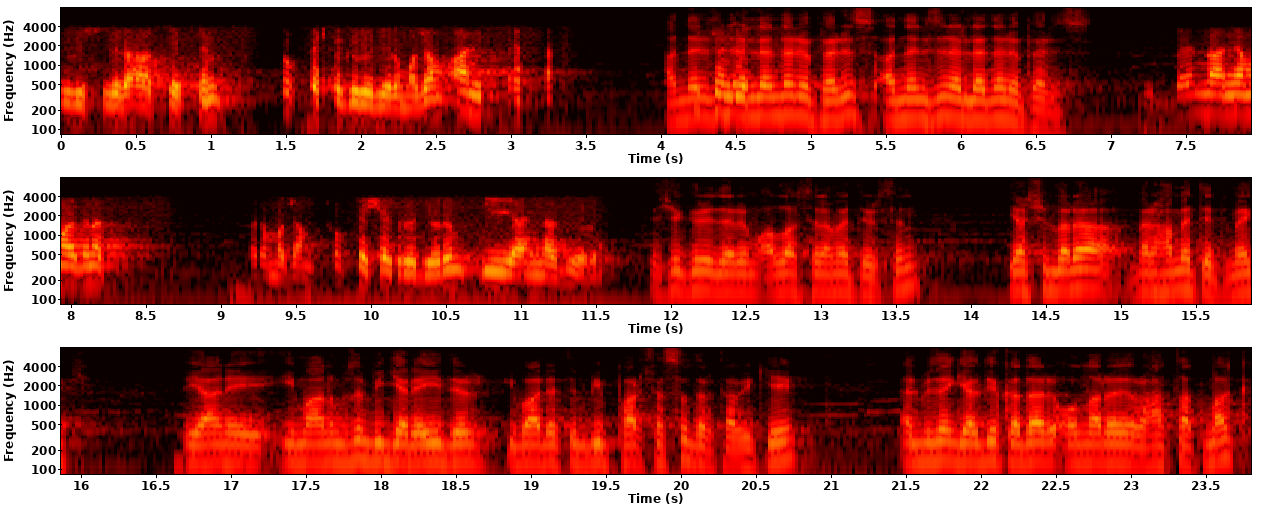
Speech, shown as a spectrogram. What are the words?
Gibi sizi rahatsız ettim. Çok teşekkür ediyorum hocam. Anne, Annenizin Lütfen- ellerinden öperiz. Annenizin ellerinden öperiz. ben de annem adına hocam. Çok teşekkür ediyorum. İyi yayınlar diyorum. Teşekkür ederim. Allah selamet versin. Yaşlılara merhamet etmek yani imanımızın bir gereğidir. ibadetin bir parçasıdır tabii ki. Elimizden geldiği kadar onları rahatlatmak,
